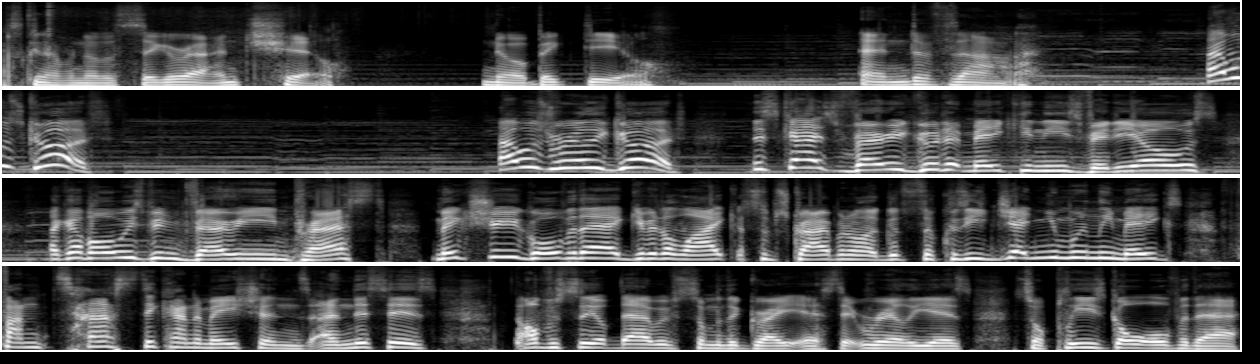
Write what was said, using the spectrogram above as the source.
Just gonna have another cigarette and chill. No big deal. End of that. That was good. That was really good. This guy's very good at making these videos. Like, I've always been very impressed. Make sure you go over there, give it a like, subscribe, and all that good stuff, because he genuinely makes fantastic animations. And this is obviously up there with some of the greatest. It really is. So please go over there,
